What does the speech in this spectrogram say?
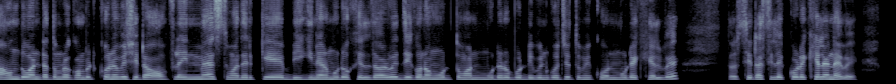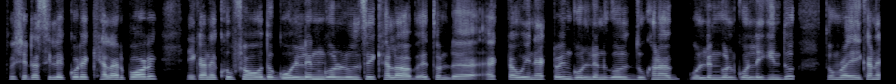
রাউন্ড ওয়ানটা তোমরা কমপ্লিট করে নেবে। সেটা অফলাইন ম্যাচ তোমাদেরকে বিগিনার মুডও খেলতে পারবে। যে কোনো মুড তোমার মুডের উপর ডিপেন্ড করছে তুমি কোন মুডে খেলবে। তো সেটা সিলেক্ট করে খেলে নেবে। তো সেটা সিলেক্ট করে খেলার পর এখানে খুব সম্ভবত গোল্ডেন গোল রুলসেই খেলা হবে। তো একটা উইন একটা উইন গোল্ডেন গোল দুখানা গোল্ডেন গোল করলেই কিন্তু তোমরা এখানে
